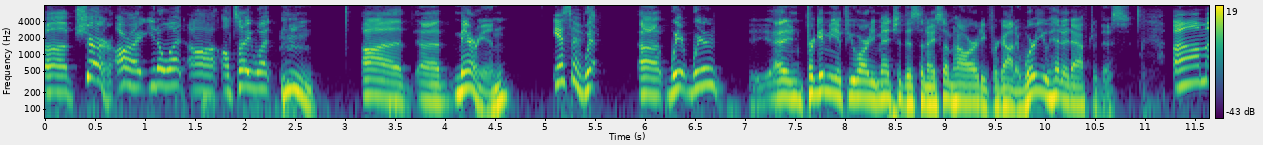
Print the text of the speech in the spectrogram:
uh, sure. All right. You know what? Uh, I'll tell you what. uh, uh, Marian, Yes, sir. where, uh, where, where? And forgive me if you already mentioned this and I somehow already forgot it. Where are you headed after this? Um,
